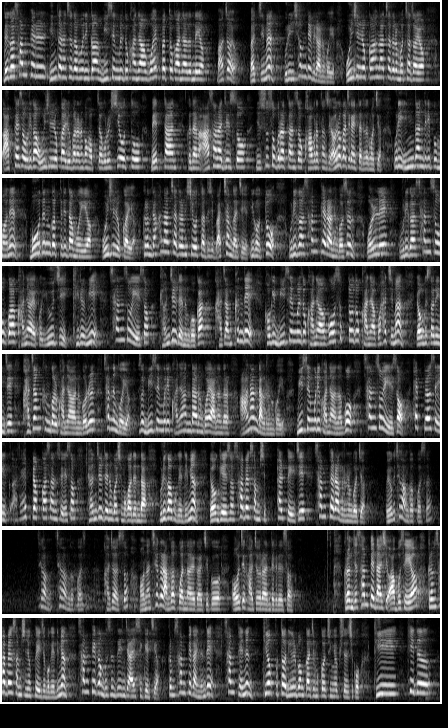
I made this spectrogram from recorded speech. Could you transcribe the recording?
내가 산패를 인터넷 찾아보니까 미생물도 관여하고 햇볕도 관여하던데요. 맞아요. 맞지만 우린 시험 대비라는 거예요. 온실효과 하나 찾으면 못 찾아요. 앞에서 우리가 온실효과를 유발하는 거 법적으로 CO2, 메탄, 그 다음에 아산화질소, 수소불화탄소, 과불화탄소 여러 가지가 있다는 거죠. 우리 인간들이 뿜어낸 모든 것들이 다 뭐예요? 온실효과예요. 그런데 하나 찾으면 CO2 하듯이 마찬가지예요. 이것도 우리가 산패라는 것은 원래 우리가 산소가 관여했고 유지, 기름이 산소에 의해서 변질되는 거가 가장 큰데 거기 미생물도 관여하고 습도도 관여하고 하지만 여기서는 이제 가장 큰 걸 관여하는 거를 찾는 거예요. 그래서 미생물이 관여 한다는 거에 안 한다는 안 한다 그러는 거예요. 미생물이 관여 안 하고 산소에 의해서 햇볕에 햇볕과 산소에서 변질되는 것이 뭐가 된다. 우리가 보게 되면 여기에서 438페이지 산패라 그러는 거죠. 어, 여기 책 안 갖고 왔어요? 책 안, 책 안 갖고 왔어요? 가져왔어? 어, 난 책을 안 갖고 왔나 해가지고 어제 가져오라는데 그래서 그럼 이제 산패 다시 와보세요. 그럼 436페이지 보게 되면 산패가 무슨 뜻인지 아시겠지요? 그럼 산패가 있는데 산패는 기역부터 리을번까지 묶어 중요시 해주시고 디 히드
